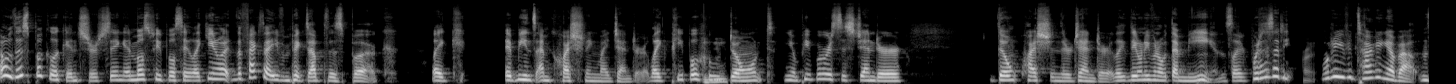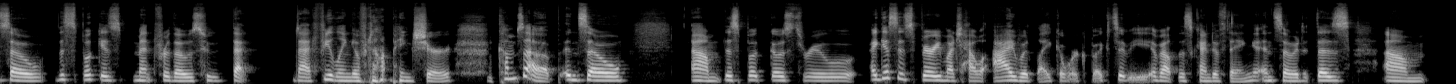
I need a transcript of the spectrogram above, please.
Oh, this book look interesting. And most people say, like, you know what, the fact that I even picked up this book, like, it means I'm questioning my gender. Like people who mm-hmm. don't, you know, people who are cisgender don't question their gender. Like they don't even know what that means. Like, what is that? Right. What are you even talking about? And so this book is meant for those who that that feeling of not being sure comes up. And so um, this book goes through i guess it's very much how i would like a workbook to be about this kind of thing and so it does um,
